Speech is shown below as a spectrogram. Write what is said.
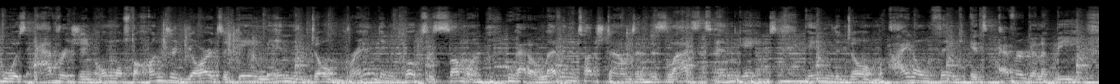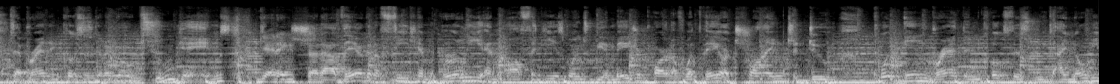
who is averaging almost 100 yards a game in the dome. Brandin Cooks is someone who had 11 touchdowns in his last 10 games in the dome. I don't think it's ever going to be that Brandin Cooks is going to go two games getting shut out. They are going to feed him early and often. He is going to be a major part of what they are trying to do. Put in Brandin Cooks this week. I know he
